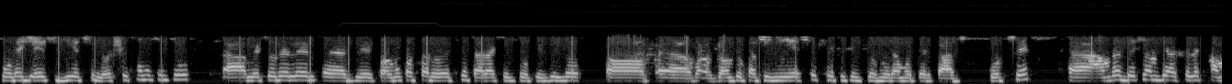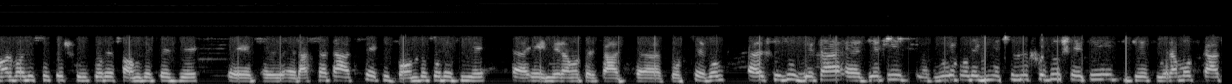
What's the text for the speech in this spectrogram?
পড়ে গিয়ে- গিয়েছিল, সেখানে কিন্তু মেট্রো রেলের যে কর্মকর্তা রয়েছে, তারা কিন্তু বিভিন্ন যন্ত্রপাতি নিয়ে এসে সেটি কিন্তু মেরামতের কাজ করছে। আমরা দেখলাম যে আসলে খামারবাড়ি থেকে শুরু করে সংগেটের যে রাস্তাটা আছে, এটি বন্ধ করে দিয়ে এই মেরামতের কাজ করছে এবং শুধু যেটা যেটি ধুয়ে পড়ে গিয়েছিল, শুধু সেটি যে মেরামত কাজ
